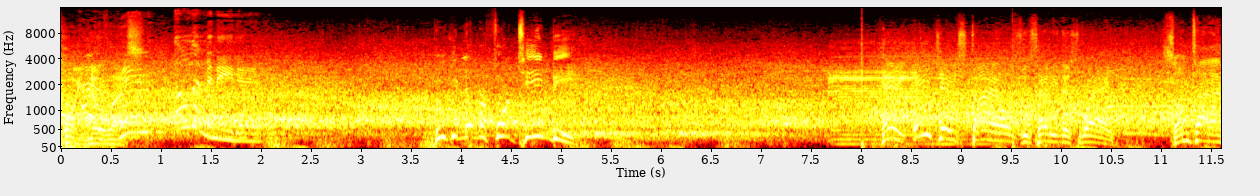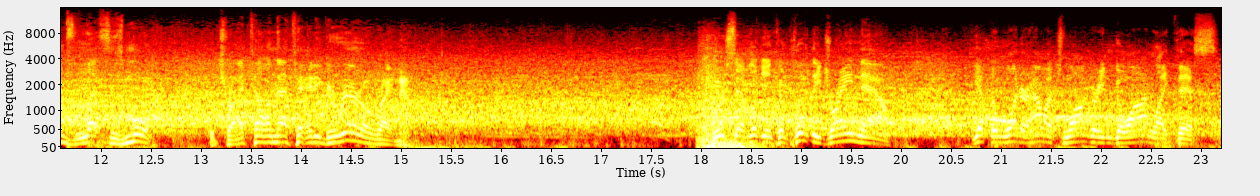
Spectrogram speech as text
point, no less. eliminated. Who could number 14 be? Hey, AJ Styles is heading this way. Sometimes less is more. But try telling that to Eddie Guerrero right now. Rusev looking completely drained now. You have to wonder how much longer he can go on like this.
